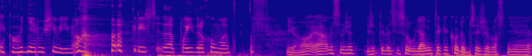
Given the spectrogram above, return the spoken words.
jako hodně rušivý, no. Když se zapojí trochu moc. Jo, já myslím, že, že ty věci jsou udělané tak jako dobře, že vlastně,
